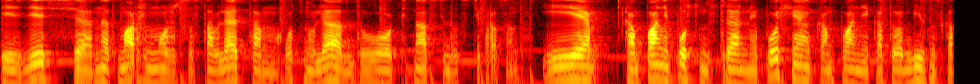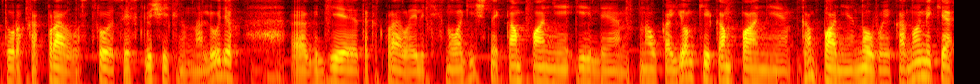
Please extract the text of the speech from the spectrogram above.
и здесь net margin может составлять там, от 0 до 15-20%. И компании постиндустриальной эпохи, компании, которые, бизнес которых, как правило, строится исключительно на людях, э, где это, как правило, или технологичные компании, или наукоемкие компании, компании новой экономики,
